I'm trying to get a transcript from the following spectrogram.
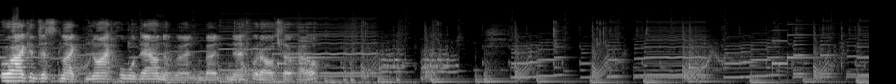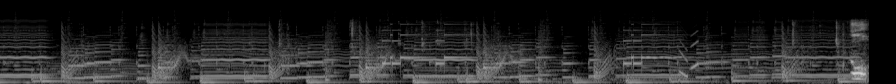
Or I could just like not hold down the run, but that would also help. Oh!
